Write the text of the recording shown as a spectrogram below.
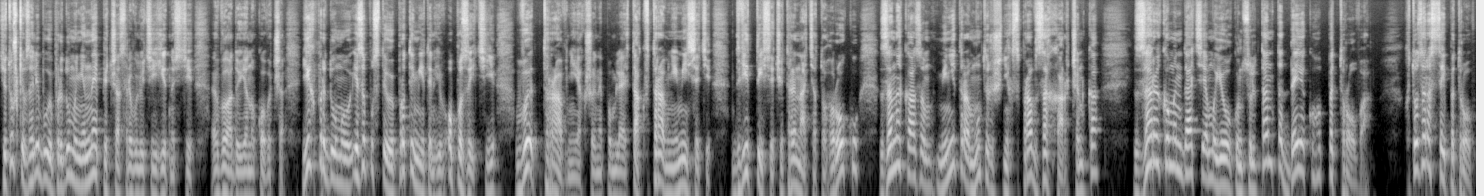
Тітушки взагалі були придумані не під час Революції Гідності е, владою Януковича. Їх придумали і запустили проти мітингів опозиції в травні, якщо я не помиляюсь, так, в травні місяці 2013 року за наказом міністра внутрішніх справ Захарченка за рекомендаціями його консультанта деякого Петрова. Хто зараз цей Петров?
